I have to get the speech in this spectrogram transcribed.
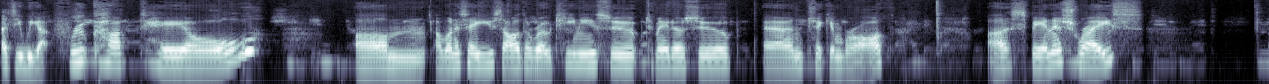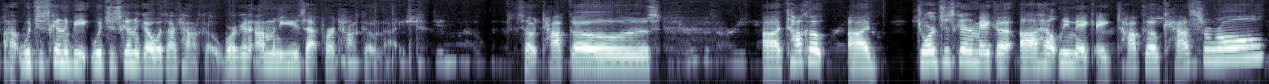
let's see, we got fruit cocktail. Um, I want to say you saw the rotini soup, tomato soup, and chicken broth. Uh, Spanish rice. Uh, which is gonna be, which is gonna go with our taco. We're gonna, I'm gonna use that for a taco night. So tacos, uh, taco, uh, George is gonna make a, uh, help me make a taco casserole,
